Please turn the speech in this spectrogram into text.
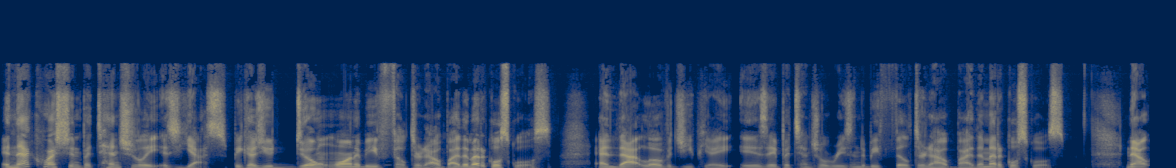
And that question potentially is yes, because you don't want to be filtered out by the medical schools. And that low of a GPA is a potential reason to be filtered out by the medical schools. Now,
